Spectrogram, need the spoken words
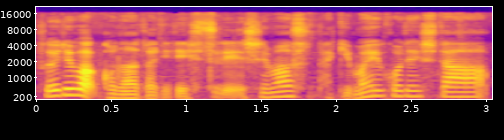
それではこの辺りで失礼します。滝真由子でした。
